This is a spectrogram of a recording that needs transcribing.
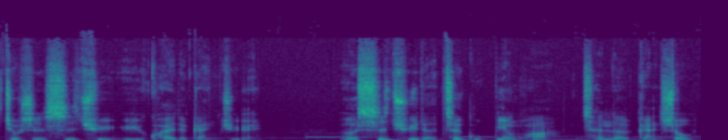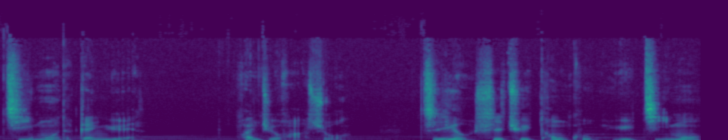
就是失去愉快的感觉，而失去的这股变化，成了感受寂寞的根源。换句话说，只有失去痛苦与寂寞，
